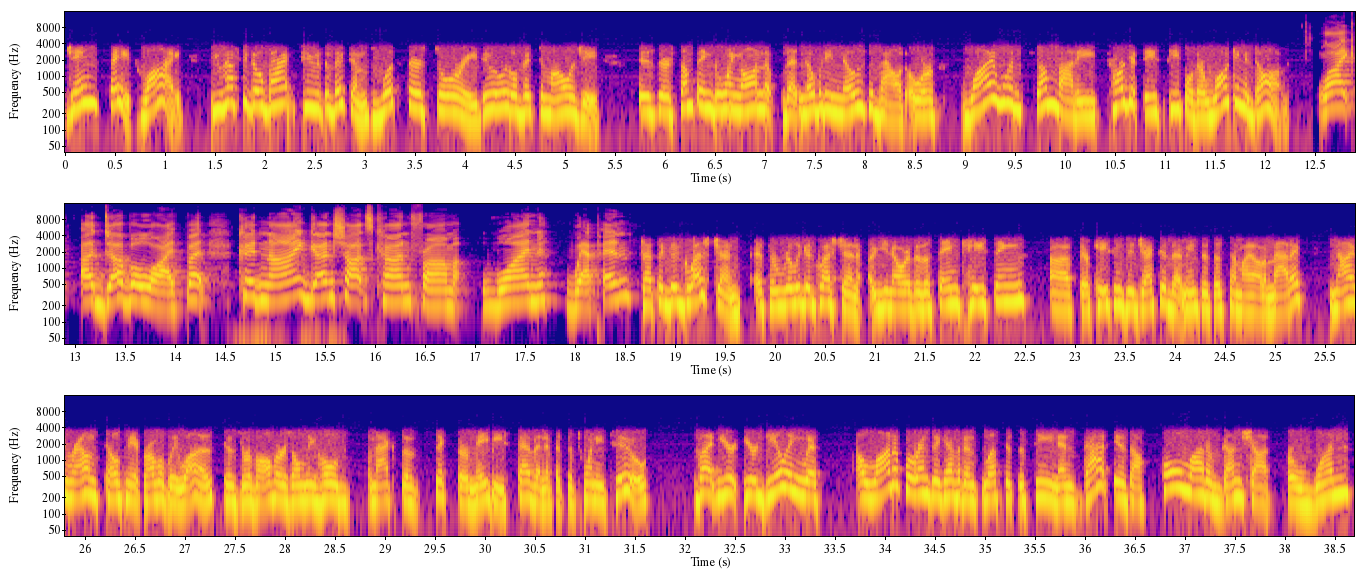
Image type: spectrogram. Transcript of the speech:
James Faith? Why? You have to go back to the victims. What's their story? Do a little victimology. Is there something going on that, that nobody knows about? Or why would somebody target these people? They're walking a dog. Like a double life. But could nine gunshots come from one weapon? That's a good question. It's a really good question. You know, are they the same casings? Uh, if their casings ejected, that means it's a semi automatic. Nine rounds tells me it probably was because revolvers only hold a max of six or maybe seven if it's a 22. But you're, you're dealing with a lot of forensic evidence left at the scene, and that is a whole lot of gunshots for one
